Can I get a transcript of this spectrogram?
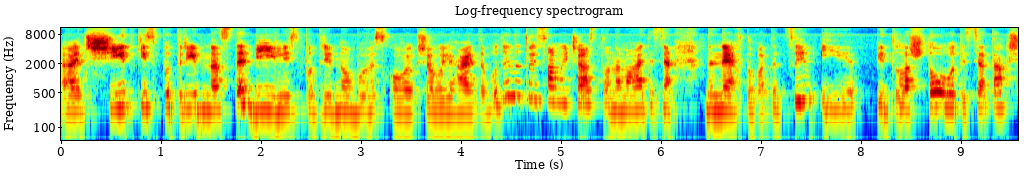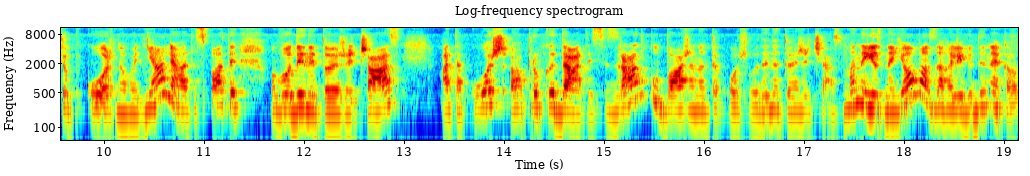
е, чіткість, потрібна стабільність, потрібна обов'язково. Якщо ви лягаєте в один і той самий час, то намагайтеся не нехтувати цим і підлаштовуватися так, щоб кожного дня лягати спати в один і той же час. А також прокидатися зранку бажано також в один і той же час. У мене є знайома взагалі людина, яка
